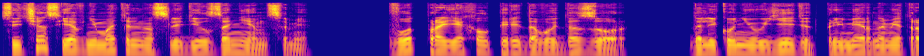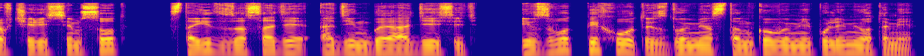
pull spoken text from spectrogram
Сейчас я внимательно следил за немцами. Вот проехал передовой дозор, далеко не уедет, примерно метров через 700, стоит в засаде 1БА-10 и взвод пехоты с двумя станковыми пулеметами.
